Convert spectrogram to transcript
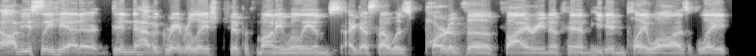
Obviously, he had a didn't have a great relationship with Monty Williams. I guess that was part of the firing of him. He didn't play well as of late.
